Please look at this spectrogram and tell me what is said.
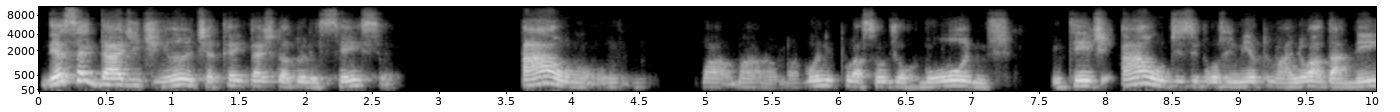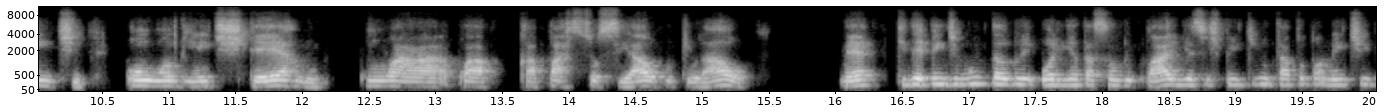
Dessa idade em diante, até a idade da adolescência, há um, uma, uma, uma, manipulação de hormônios, entende? Há um desenvolvimento maior da mente com o ambiente externo, com a, com a, com a parte social, cultural, né? que depende muito da orientação do pai, e esse espírito não está totalmente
